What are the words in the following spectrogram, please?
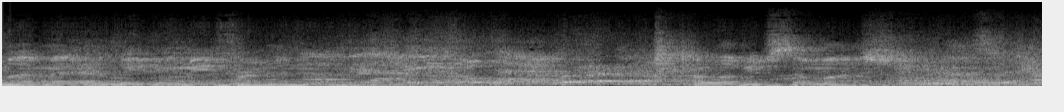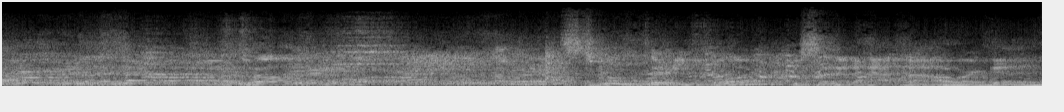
My men are leaving me for a minute. I love you so much. It's 12.34? We still got a half hour, we're good.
